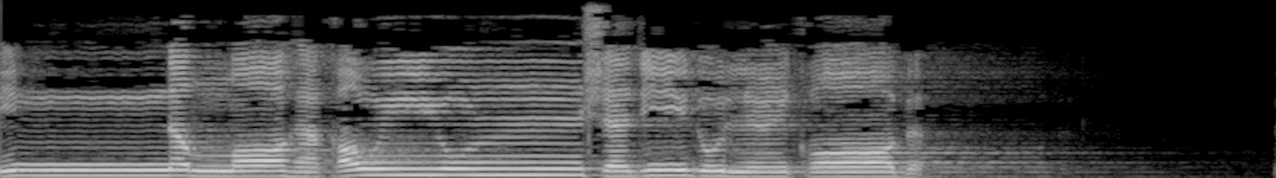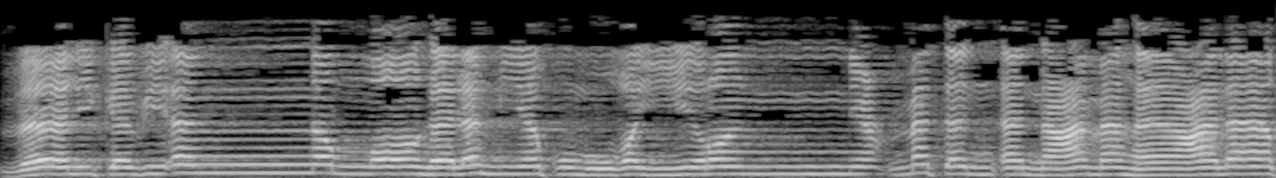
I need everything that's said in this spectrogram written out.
إن الله قوي شديد العقاب ذلك بأن الله لم يك مغيرا نعمة أنعمها على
